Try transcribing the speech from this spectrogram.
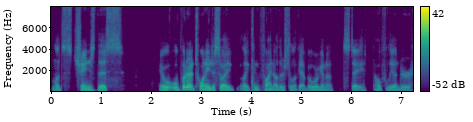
Let's change this. Yeah, we'll, we'll put it at twenty just so I like can find others to look at. But we're gonna stay hopefully under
